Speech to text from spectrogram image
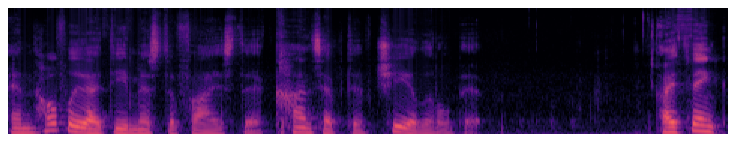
And hopefully that demystifies the concept of chi a little bit. I think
